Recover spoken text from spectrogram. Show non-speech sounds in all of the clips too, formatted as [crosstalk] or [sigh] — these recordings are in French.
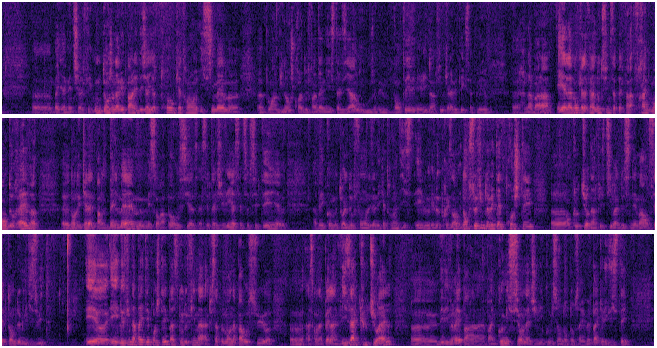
euh, Baya Benchi Alfegoun, dont j'en avais parlé déjà il y a 3 ou 4 ans ici même euh, euh, pour un bilan, je crois, de fin d'année Istasia, où j'avais vanté les mérites d'un film qu'elle avait fait qui s'appelait Hanabala. Et elle a donc a fait un autre film qui s'appelle Fragment de rêve, dans lequel elle parle d'elle-même, mais son rapport aussi à, cette Algérie, à cette société, avec comme toile de fond les années 90 et le, et le présent. Donc ce film devait être projeté en clôture d'un festival de cinéma en septembre 2018. Euh, et, le film n'a pas été projeté parce que le film a, tout simplement n'a pas reçu euh, euh, ce qu'on appelle un visa culturel délivré par, une commission en Algérie, commission dont on ne savait même pas qu'elle existait.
